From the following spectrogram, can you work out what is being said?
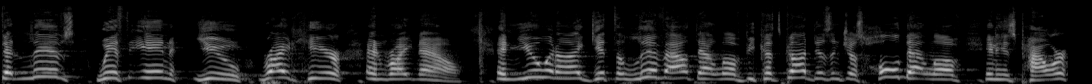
that lives within you right here and right now. And you and I get to live out that love because God doesn't just hold that love in his power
